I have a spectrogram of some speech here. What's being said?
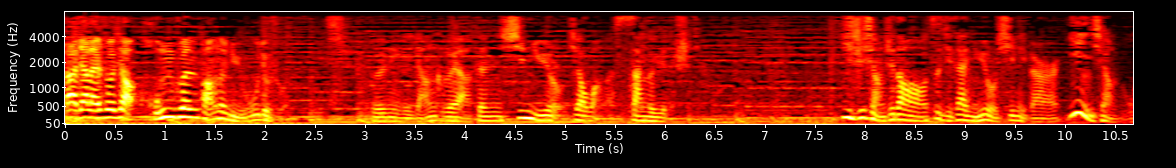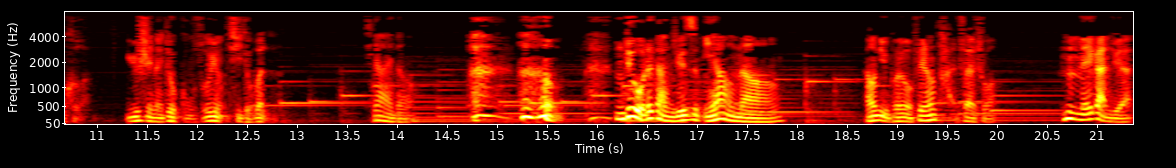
大家来说笑，红砖房的女巫就说：“说那个杨哥呀，跟新女友交往了三个月的时间，一直想知道自己在女友心里边印象如何，于是呢就鼓足勇气就问了：“亲爱的，你对我的感觉怎么样呢？”然后女朋友非常坦率说：“没感觉。”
